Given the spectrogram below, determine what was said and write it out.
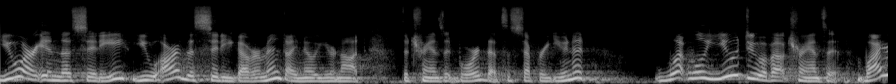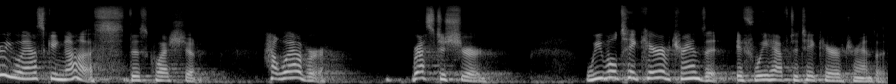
You are in the city. You are the city government. I know you're not the transit board. That's a separate unit. What will you do about transit? Why are you asking us this question? However, Rest assured, we will take care of transit if we have to take care of transit.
